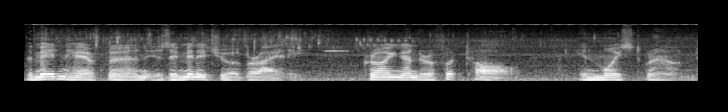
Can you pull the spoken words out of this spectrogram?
The maidenhair fern is a miniature variety, growing under a foot tall in moist ground.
